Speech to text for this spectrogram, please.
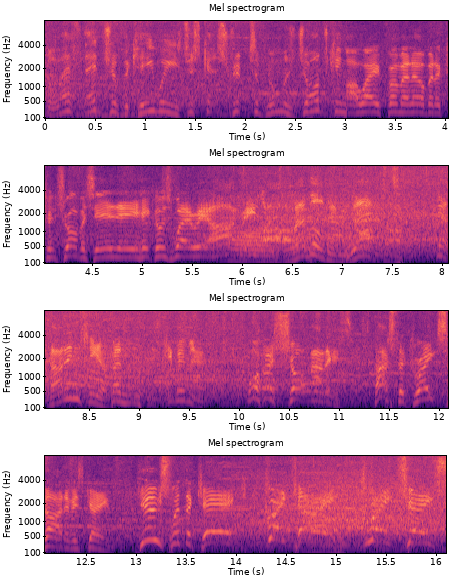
The left edge of the Kiwis just gets stripped of numbers. George King Away from a little bit of controversy. Here comes Waerea-Hargreaves. oh, levelled in net. Get that into you, Bentley. Give him it. What a shot that is. That's the great side of his game. Hughes with the kick. Great carry. Great chase.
